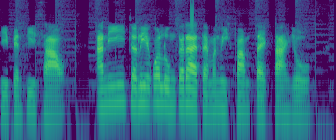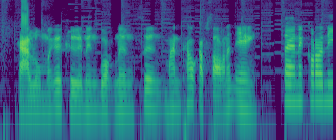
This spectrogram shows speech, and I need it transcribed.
ที่เป็นพี่สาว อันนี้จะเรียกว่าลุมก็ได้แต่มันมีความแตกต่างอยู่ การลุมมันก็คือ1บวก1ซึ่งมันเท่ากับ 2 นั่นเอง แต่ในกรณี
